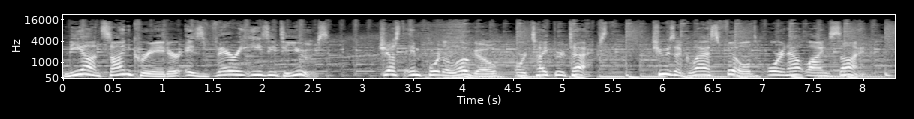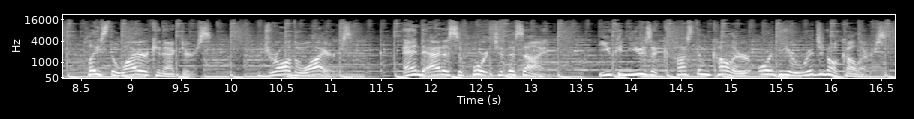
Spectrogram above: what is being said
Neon Sign Creator is very easy to use. Just import a logo or type your text. Choose a glass filled or an outlined sign. Place the wire connectors. Draw the wires. And add a support to the sign. You can use a custom color or the original colors,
